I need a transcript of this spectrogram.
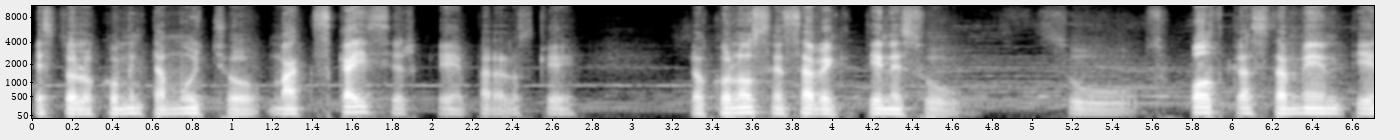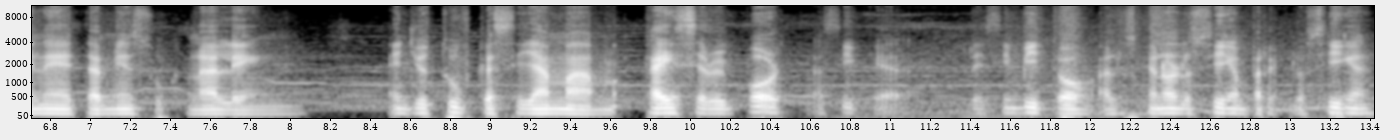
esto lo comenta mucho Max Kaiser, que para los que lo conocen saben que tiene su, su, podcast también, tiene también su canal en, en, YouTube que se llama Kaiser Report, así que les invito a los que no lo sigan para que lo sigan,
